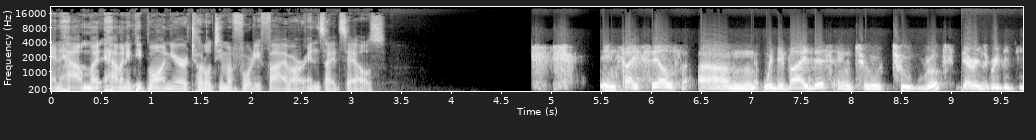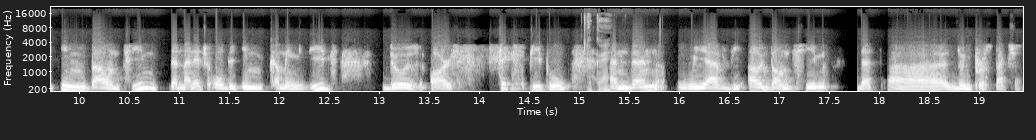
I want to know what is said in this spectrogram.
And how how many people on your total team of 45 are inside sales? Inside sales, um, we divide this into two groups. There is really the inbound team that manage all the incoming leads. Those are six people. Okay. And then we have the outbound team that uh, is doing prospection.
